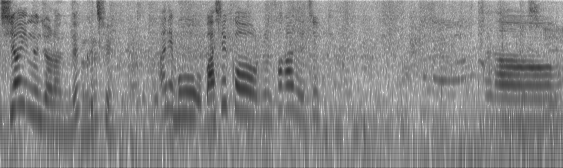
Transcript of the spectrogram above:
난 지하에 있는 줄 알았는데? 그치? 아니 뭐 마실 거를 사가야 되지 짜잔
